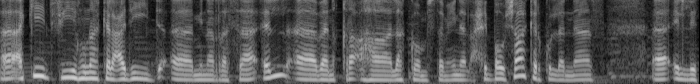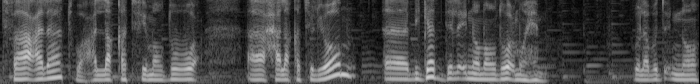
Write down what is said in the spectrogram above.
آه، أكيد في هناك العديد من الرسائل بنقرأها لكم مستمعينا الأحبة وشاكر كل الناس اللي تفاعلت وعلقت في موضوع حلقة اليوم بجد لأنه موضوع مهم ولابد إنه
